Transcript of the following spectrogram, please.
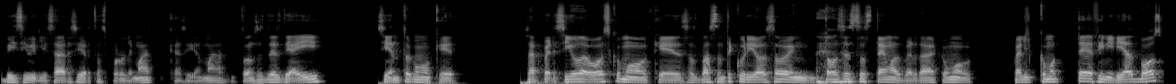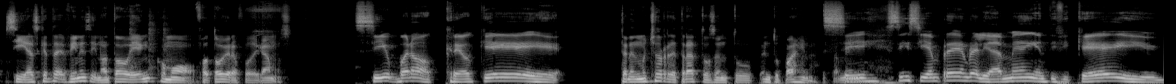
visibilizar ciertas problemáticas y demás. Entonces, desde ahí siento como que, o sea, percibo de vos como que sos bastante curioso en todos estos temas, ¿verdad? Como, ¿cuál- ¿cómo te definirías vos, si es que te defines y no todo bien, como fotógrafo, digamos? Sí, bueno, creo que Tenés muchos retratos en tu, en tu página. también. sí, sí, siempre en realidad me identifiqué y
